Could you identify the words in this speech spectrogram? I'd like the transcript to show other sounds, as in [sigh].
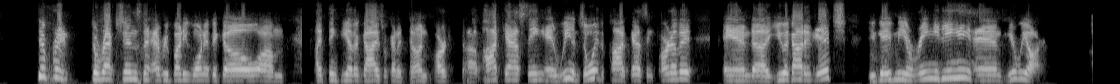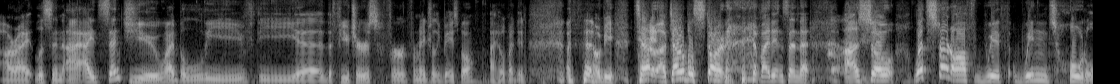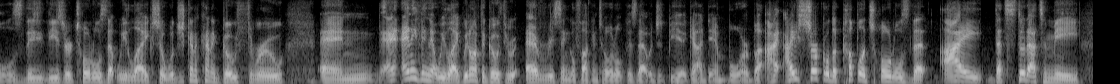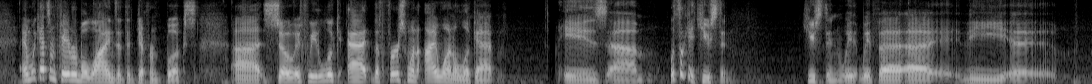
different directions that everybody wanted to go. Um, I think the other guys were kind of done part uh, podcasting, and we enjoyed the podcasting part of it. And uh, you got an itch, you gave me a ringy dingy, and here we are. All right, listen, I, I sent you, I believe, the uh, the futures for, for Major League Baseball. I hope I did. [laughs] that would be ter- a terrible start [laughs] if I didn't send that. Uh, so let's start off with win totals. These these are totals that we like. So we're just gonna kind of go through and a- anything that we like. We don't have to go through every single fucking total because that would just be a goddamn bore. But I I circled a couple of totals that I that stood out to me and we got some favorable lines at the different books. Uh, so if we look at the first one, I want to look at is um, let's look at Houston. Houston with with uh, uh, the uh,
